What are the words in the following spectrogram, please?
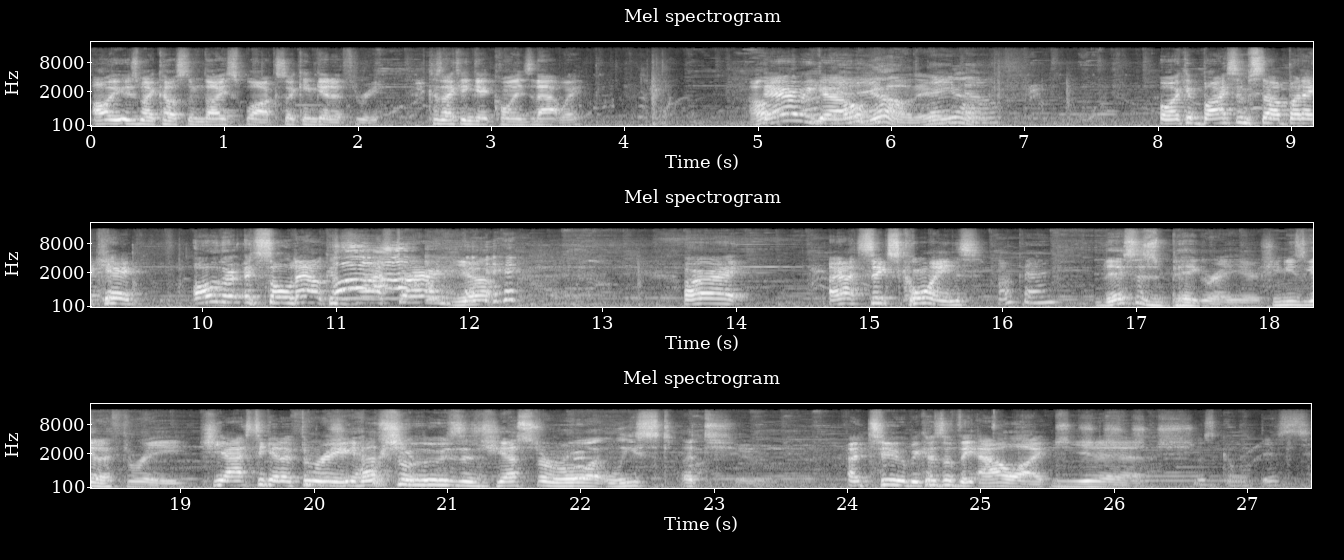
I'll use my custom dice block so I can get a three. Because I can get coins that way. Oh, There we go. There you go. There, you go. Oh, I can buy some stuff, but I can't. Oh, there, it's sold out because it's last ah! turn. Yep. Alright. I got six coins. Okay. this is big right here. She needs to get a three. She has to get a three She or has she to- loses She has to roll at least a two. a two because of the ally. Yeah. Let's go with this.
